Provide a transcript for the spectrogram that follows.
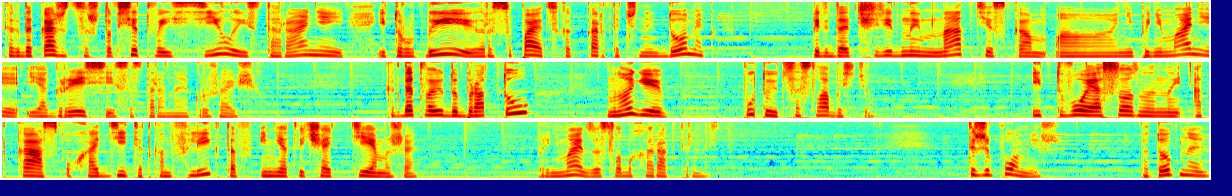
Когда кажется, что все твои силы и старания и труды рассыпаются как карточный домик перед очередным натиском э, непонимания и агрессии со стороны окружающих. Когда твою доброту многие путают со слабостью. И твой осознанный отказ уходить от конфликтов и не отвечать тем же принимают за слабохарактерность. Ты же помнишь, подобное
